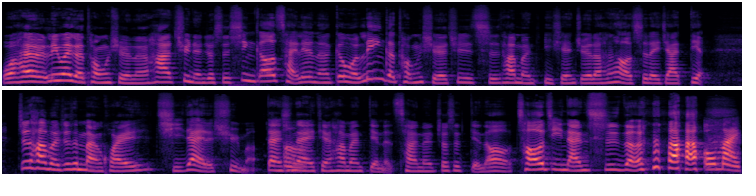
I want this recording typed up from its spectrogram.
我还有另外一个同学呢，他去年就是兴高采烈呢，跟我另一个同学去吃他们以前觉得很好吃的一家店，就是他们就是满怀期待的去嘛。但是那一天他们点的餐呢，就是点到超级难吃的。Oh my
